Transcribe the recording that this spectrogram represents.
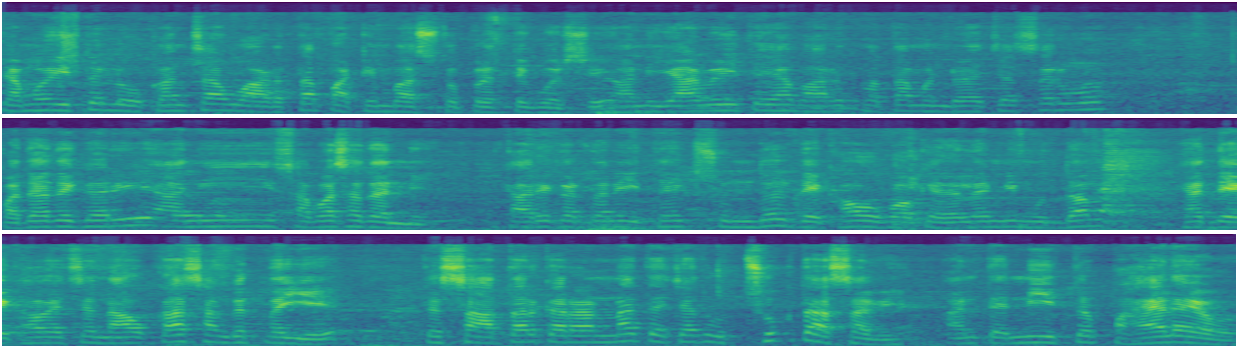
त्यामुळे इथं लोकांचा वाढता पाठिंबा असतो प्रत्येक वर्षी. आणि यावेळी ते या भारत माता मंडळाच्या सर्व पदाधिकारी आणि सभासदांनी कार्यकर्त्यांनी इथे एक सुंदर देखावा उभा केलेला आहे. मी मुद्दाम ह्या देखाव्याचं नाव का सांगत नाही आहे तर सातारकरांना त्याच्यात उत्सुकता असावी आणि त्यांनी इथं पाहायला यावं.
